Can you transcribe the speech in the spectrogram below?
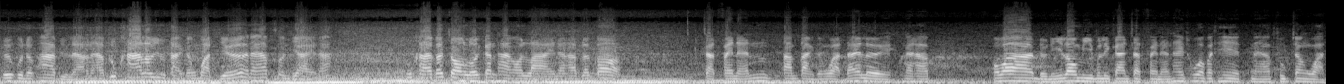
เรื่องคุณภาพอยู่แล้วนะครับ ลูกค้าเราอยู่ต่างจังหวัดเยอะนะครับ ส่วนใหญ่นะลูกค้าก็จองรถกันทางออนไลน์นะครับ แล้วก็จัดไฟแนนซ์ตามต่างจังหวัดได้เลยนะครับ เพราะว่าเดี๋ยวนี้เรามีบริการจัดไฟแนนซ์ให้ทั่วประเทศนะครับ ทุกจังหวัด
